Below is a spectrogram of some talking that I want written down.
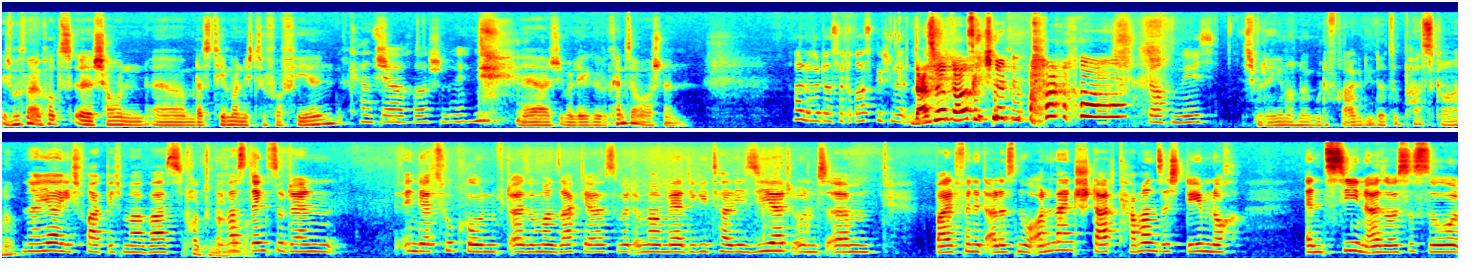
ich muss mal kurz äh, schauen, ähm, das Thema nicht zu verfehlen. Du kannst ja auch rausschneiden. Ja, ich überlege, du kannst ja auch rausschneiden. Hallo, das wird rausgeschnitten. Das wird rausgeschnitten. Doch nicht. Ich überlege noch eine gute Frage, die dazu passt gerade. Naja, ich frage dich mal was. Frag du mich was, was denkst du denn in der Zukunft? Also man sagt ja, es wird immer mehr digitalisiert und ähm, bald findet alles nur online statt, kann man sich dem noch entziehen? Also ist es so,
